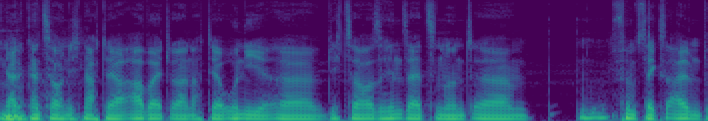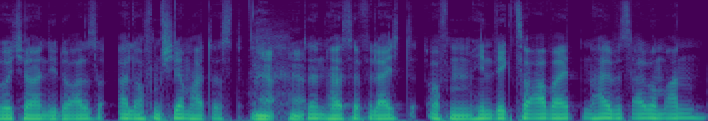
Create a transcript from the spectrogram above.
Ja, du kannst ja auch nicht nach der Arbeit oder nach der Uni äh, dich zu Hause hinsetzen und ähm, fünf, sechs Alben durchhören, die du alles, alle auf dem Schirm hattest. ja, ja. Dann hörst du vielleicht auf dem Hinweg zur Arbeit ein halbes Album an,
